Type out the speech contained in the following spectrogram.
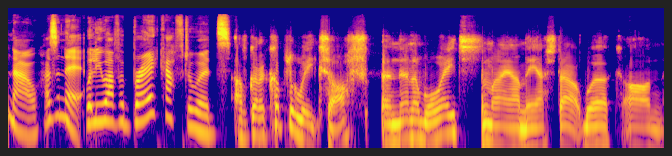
now, hasn't it? Will you have a break afterwards? I've got a couple of weeks off, and then I'm away to Miami. I start work on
